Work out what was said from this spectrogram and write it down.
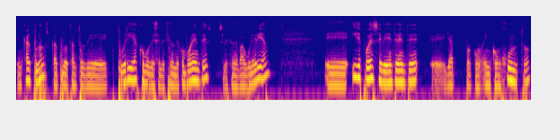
en, cálculos, cálculo tanto de tuberías como de selección de componentes, selección de valvulería, eh, y después, evidentemente, eh, ya por, en conjunto,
